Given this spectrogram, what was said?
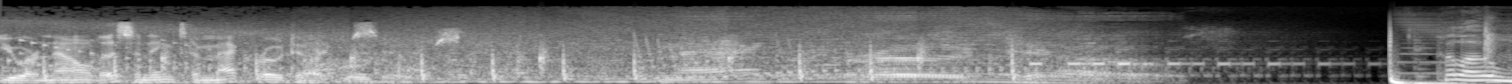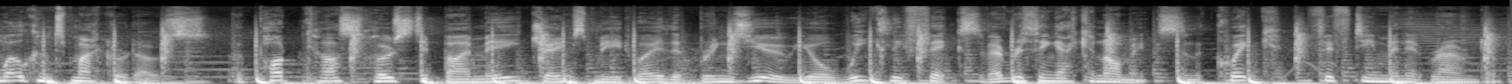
You are now listening to Macrodose. Hello and welcome to Macrodose, a podcast hosted by me, James Meadway, that brings you your weekly fix of everything economics in a quick 15 minute roundup.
